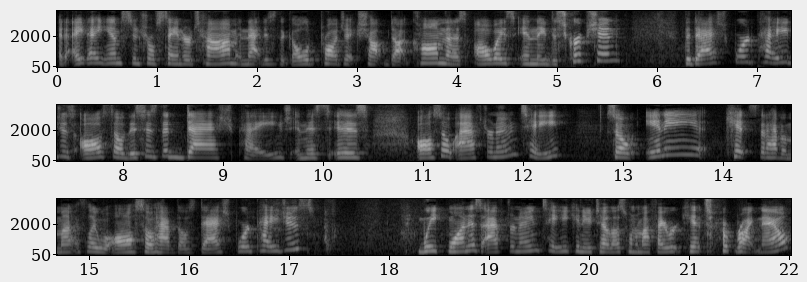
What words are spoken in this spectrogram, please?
at 8 a.m. Central Standard Time. And that is the goldprojectshop.com. That is always in the description. The dashboard page is also, this is the dash page. And this is also afternoon tea. So any kits that have a monthly will also have those dashboard pages. Week one is afternoon tea. Can you tell that's one of my favorite kits right now?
